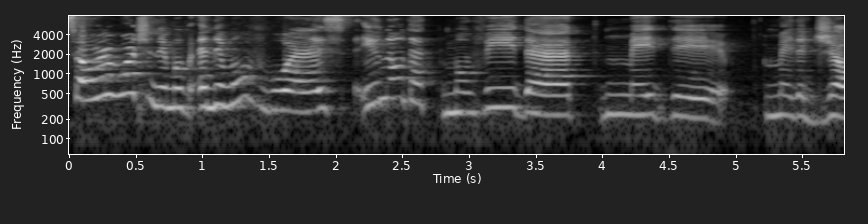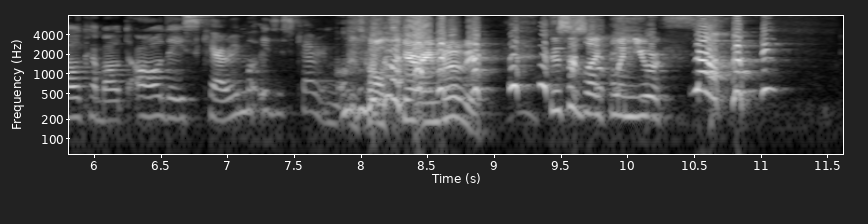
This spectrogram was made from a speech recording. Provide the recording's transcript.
So we were watching the movie, and the movie was, you know, that movie that made the made a joke about all the scary movies. It's a scary movie. It's called Scary Movie. This is like when you were. So,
